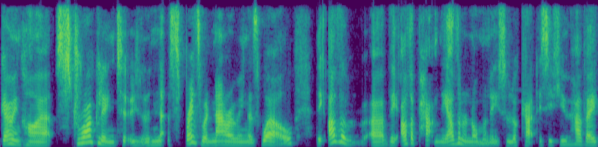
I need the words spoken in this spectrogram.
going higher, struggling to the spreads were narrowing as well. The other uh, the other pattern, the other anomaly to look at is if you have a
